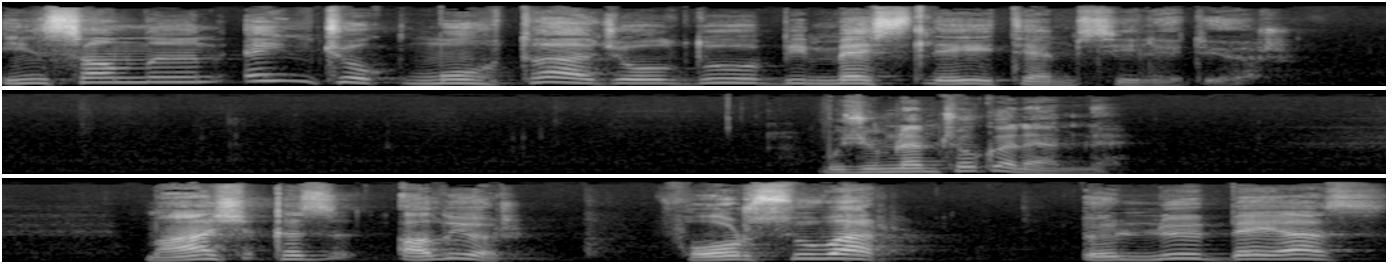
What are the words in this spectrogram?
insanlığın en çok muhtaç olduğu bir mesleği temsil ediyor. Bu cümlem çok önemli. Maaş kız alıyor. Forsu var. Önlü beyaz.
